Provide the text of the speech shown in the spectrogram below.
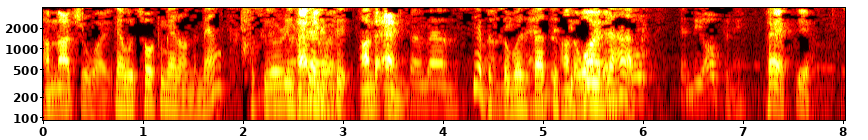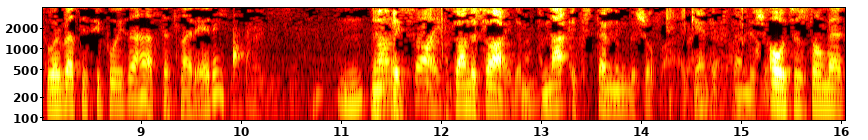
I'm not sure why. Now we're talking about on the mouth because we already said if Anyway, it, on the end, So about the- yeah, but so the what about the end On sipui wide zahab? In the opening. past, yeah. So what about the sipui zahab? That's not adding. It's on the side. it's on the side. I'm, I'm not extending the shofar. I can't extend the shofar. Oh, it's just talking about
